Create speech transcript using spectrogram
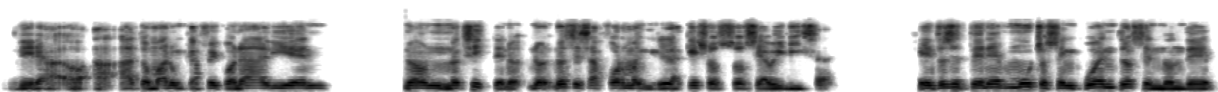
de ir a, tomar un café con alguien. No, no existe, no, no, no es esa forma en la que ellos sociabilizan. Entonces tenés muchos encuentros en donde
